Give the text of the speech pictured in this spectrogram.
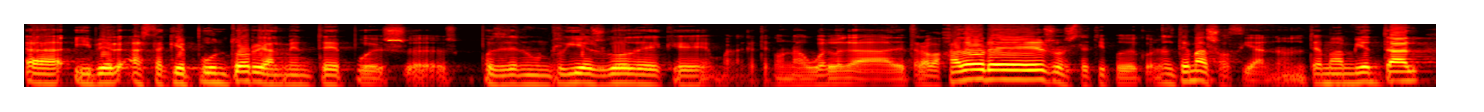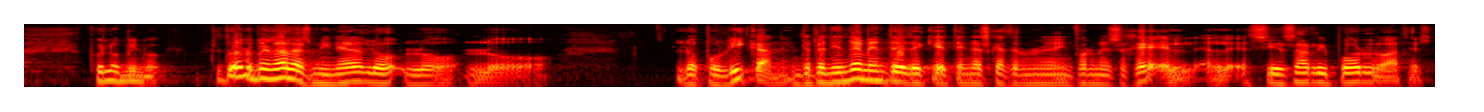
Ah, y ver hasta qué punto realmente pues, eh, puede tener un riesgo de que, bueno, que tenga una huelga de trabajadores o este tipo de cosas. En el tema social, ¿no? en el tema ambiental, pues lo mismo. De todas maneras, las mineras lo, lo, lo, lo publican, independientemente de que tengas que hacer un informe SG, el, el, el CSR report lo haces.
